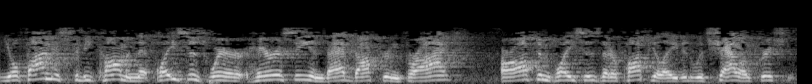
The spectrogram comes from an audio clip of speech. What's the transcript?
you'll find this to be common that places where heresy and bad doctrine thrive are often places that are populated with shallow Christians.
